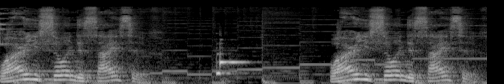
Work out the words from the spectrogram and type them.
Why are you so indecisive? Why are you so indecisive?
